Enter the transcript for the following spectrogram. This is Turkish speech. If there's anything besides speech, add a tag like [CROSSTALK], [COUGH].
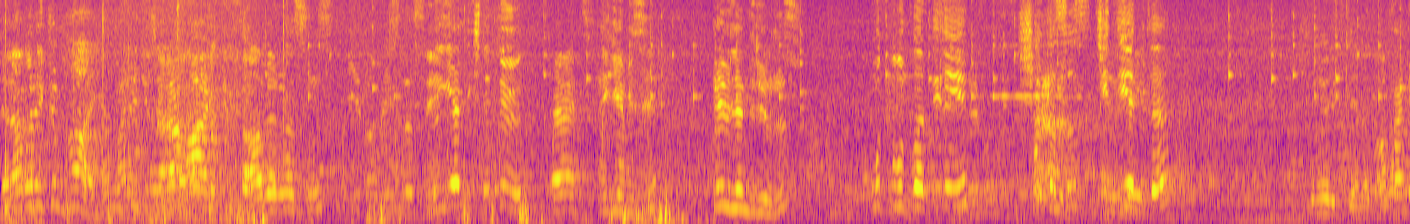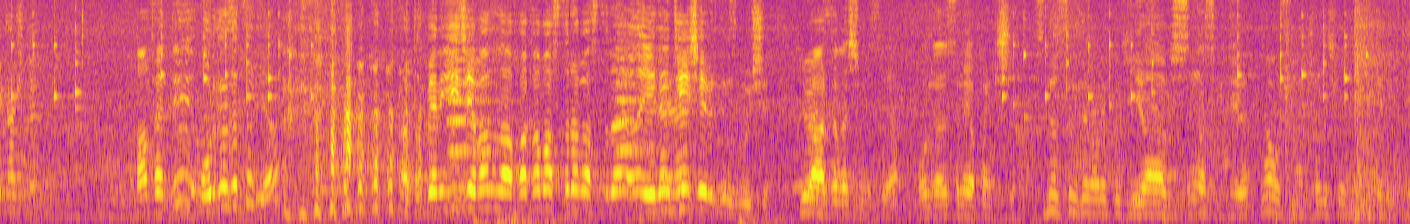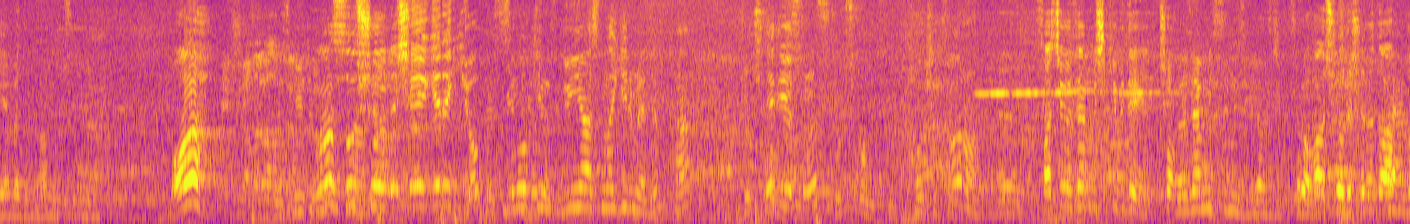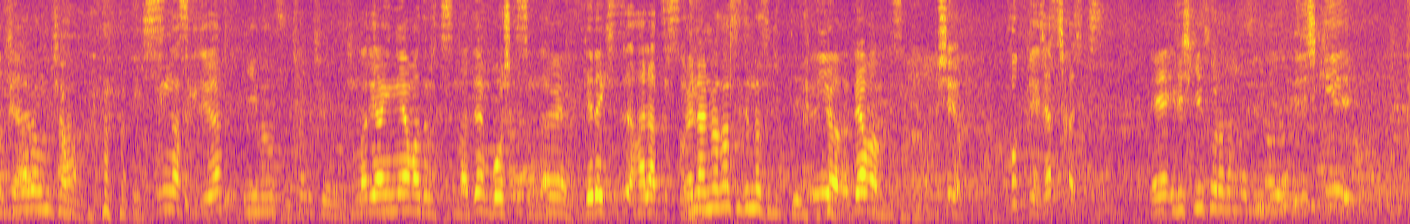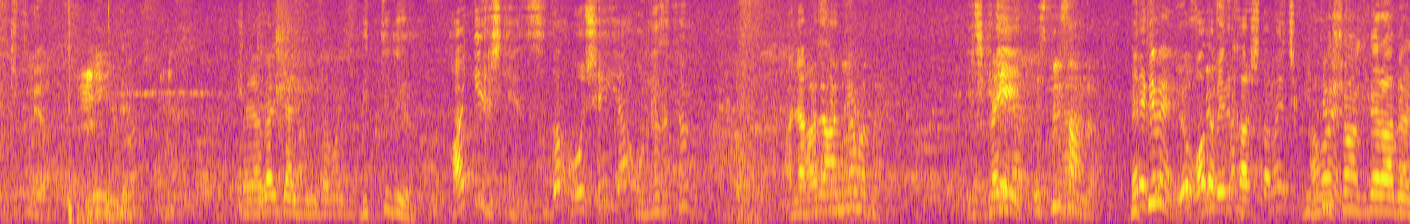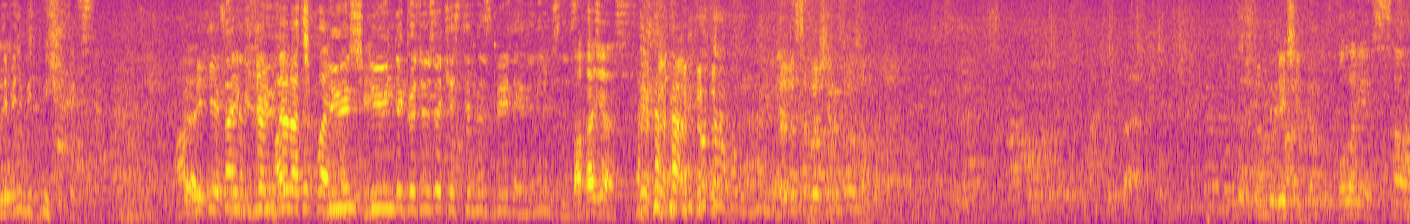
Selamünaleyküm. Hay. Selam, hay. Haber nasılsınız? İyi geldik işte düğün. Evet. Ege'mizi Evlendiriyoruz. mutluluklar dileyip şakasız ciddiyetle şunu editleyemedim. Hanımefendi kaçtı? Hanımefendi organizatör ya. [LAUGHS] Artık beni iyice valla faka bastıra bastıra eğlenceye çevirdiniz bu işi. Evet. Ve arkadaşımız ya. Organizasyonu yapan kişi. Siz nasılsınız? Neler yapıyorsunuz? Ya abi sizin nasıl gidiyor? Ne olsun abi çalışıyoruz. Diyemedim lan. Oh! Resmi YouTube Nasıl biliyorsun abi. şöyle şeye gerek yok. Resmi Smoking dünyasına girmedim. Ha? Çok şık Ne diyorsunuz? Çok şık olmuşsun. Çok şıksın. Doğru mu? Saçı özenmiş gibi değil. Çok. Özenmişsiniz birazcık. Yok ha şöyle şöyle Yani dağıttım bir şeyler ya. olmuş ama. [LAUGHS] Sizin nasıl gidiyor? İyi olsun çalışıyoruz. Bunları yayınlayamadığınız kısımlar değil mi? Boş kısımlar. Evet. Gereksiz hal hatır soruyor. Önemli olan sizin nasıl gitti. İyi olur. Devam bizim yani. Bir şey yok. Kutlayacağız çıkacağız. E, ilişkiyi soralım nasıl gidiyor? İlişki gitmiyor. İyi gidiyor. Beraber geldiğiniz zaman Bitti diyor. Hangi ilişki? Sıda o şey ya organizatör. Alakası Hala anlayamadı. İlişki değil. Espri sandı. Bitti mi? Yok valla beni karşılamaya çıktı. Ama şu anki beraberliği de bitmiş. Abi peki efendim güzel güzel açıklayın her düğün, şeyi. Düğünde gözünüze kestirdiğiniz biriyle evlenir misiniz? Bakacağız. Darısı başınıza o zaman. Teşekkür Kolay gelsin. Sağ olun.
